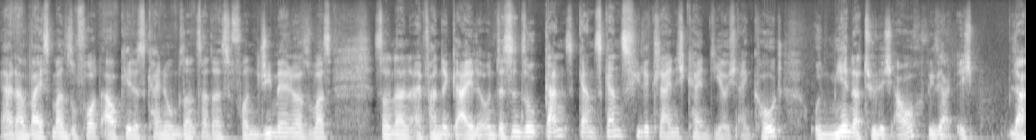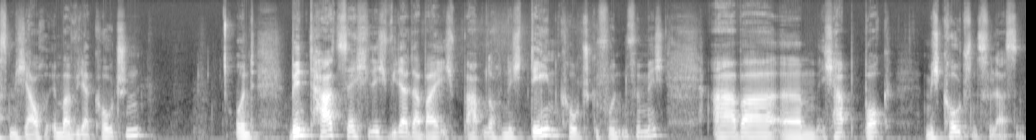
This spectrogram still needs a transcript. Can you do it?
Ja, dann weiß man sofort, ah, okay, das ist keine Umsonstadresse von Gmail oder sowas, sondern einfach eine geile. Und das sind so ganz, ganz, ganz viele Kleinigkeiten, die euch ein Coach und mir natürlich auch, wie gesagt, ich lasse mich ja auch immer wieder coachen. Und bin tatsächlich wieder dabei. Ich habe noch nicht den Coach gefunden für mich, aber ähm, ich habe Bock, mich coachen zu lassen.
